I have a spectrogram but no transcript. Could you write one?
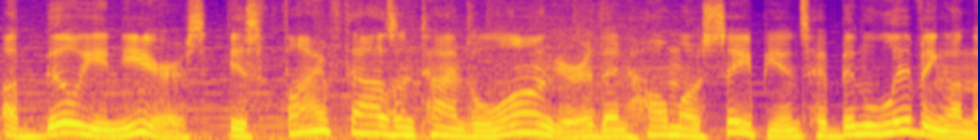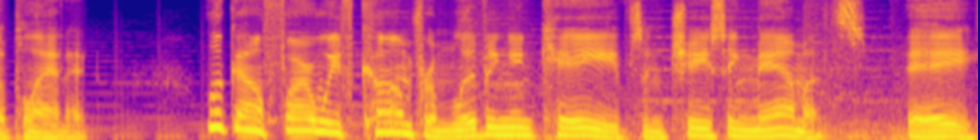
a billion years is 5,000 times longer than Homo sapiens have been living on the planet. Look how far we've come from living in caves and chasing mammoths. Hey,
